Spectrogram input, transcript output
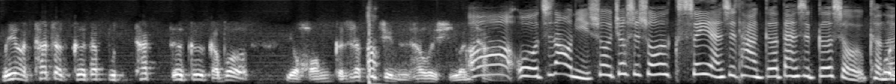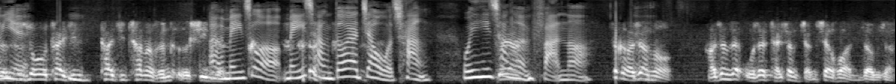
没有，他这歌他不，他这歌搞不好有红，可是他不见得他会喜欢唱。哦，我知道你说，就是说，虽然是他的歌，但是歌手可能也说他已经他已经唱的很恶心了。没错，每一场都要叫我唱，我已经唱的很烦了。这个好像哦，好像在我在台上讲笑话，你知道不知道？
